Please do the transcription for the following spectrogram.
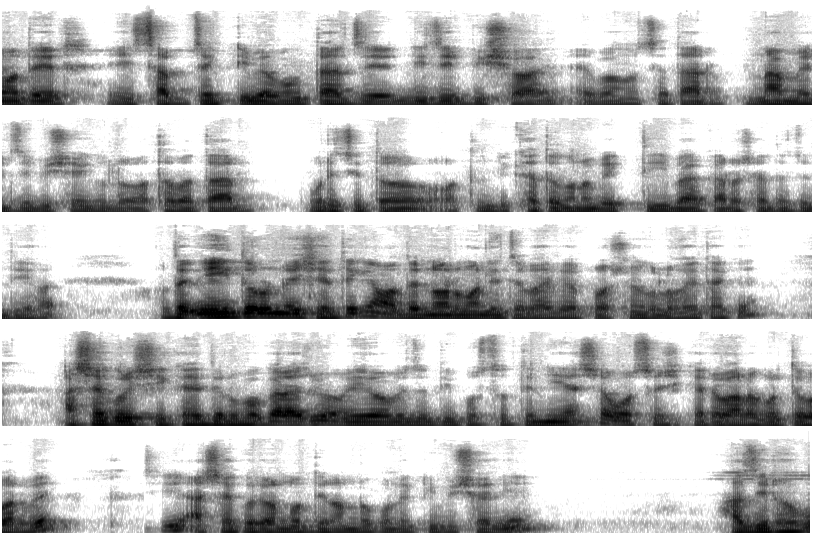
আমাদের এই সাবজেক্টিভ এবং তার যে নিজের বিষয় এবং হচ্ছে তার নামের যে বিষয়গুলো অথবা তার পরিচিত অর্থাৎ বিখ্যাত কোনো ব্যক্তি বা কারোর সাথে যদি হয়, অর্থাৎ এই ধরনের সে থেকে আমাদের নর্মালি যে ভাইবার প্রশ্নগুলো হয়ে থাকে, আশা করি শিক্ষার্থীদের উপকার আসবে এবং এইভাবে যদি প্রস্তুতি নিয়ে আসে, অবশ্যই শিক্ষার্থী ভালো করতে পারবে। আশা করি অন্যদিন অন্য কোনো একটি বিষয় নিয়ে হাজির হব।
